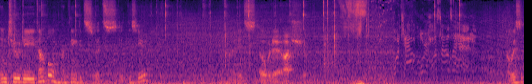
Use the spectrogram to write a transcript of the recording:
into the temple. I think it's it's it is here. Right, it's over there. Ah shit. Watch out. More hostiles ahead. Oh, is it?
